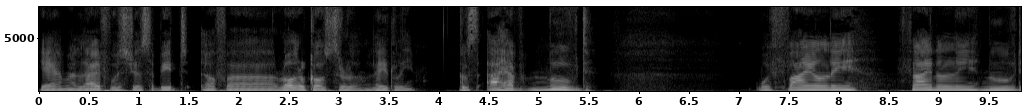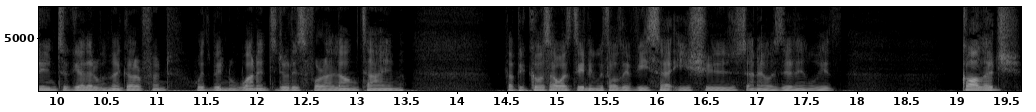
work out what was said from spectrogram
yeah, my life was just a bit of a roller coaster lately because I have moved. We finally, finally moved in together with my girlfriend. We've been wanting to do this for a long time but because I was dealing with all the visa issues and I was dealing with college,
